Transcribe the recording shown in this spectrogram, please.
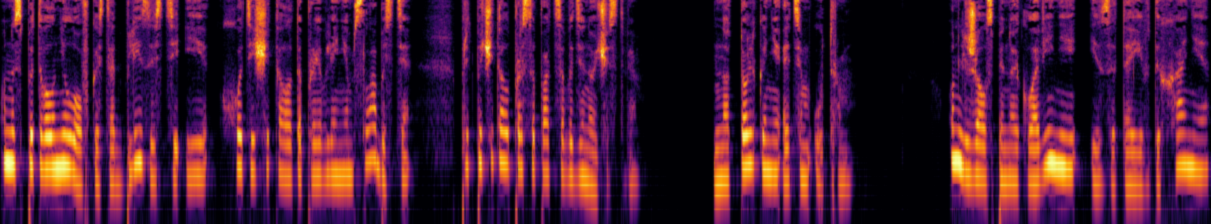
Он испытывал неловкость от близости и, хоть и считал это проявлением слабости, предпочитал просыпаться в одиночестве. Но только не этим утром. Он лежал спиной к Лавинии и, затаив дыхание,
